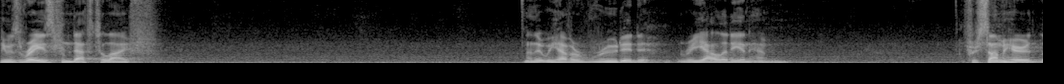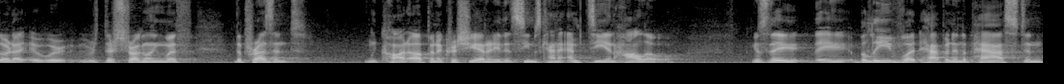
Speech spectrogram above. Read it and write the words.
He was raised from death to life. And that we have a rooted reality in him. For some here, Lord, I, we're, they're struggling with the present, and caught up in a Christianity that seems kind of empty and hollow. Because they, they believe what happened in the past and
